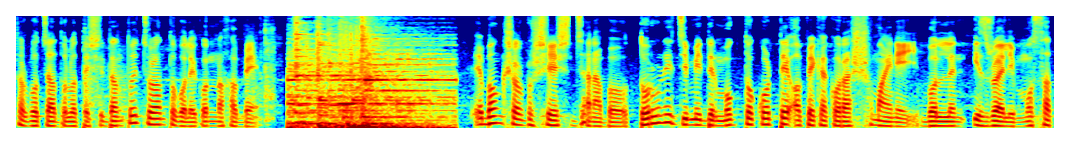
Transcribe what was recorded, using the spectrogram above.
সর্বোচ্চ আদালতের সিদ্ধান্তই চূড়ান্ত বলে গণ্য হবে। এবং সর্বশেষ জানাব, তরুণী জিম্মিদের মুক্ত করতে অপেক্ষা করার সময় নেই, বললেন ইসরায়েলি মোসাদ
